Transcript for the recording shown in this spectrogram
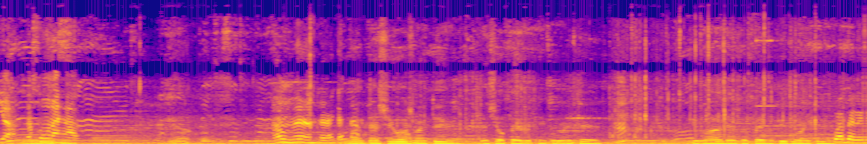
Yeah, that's the one I have. Yeah. Oh man, did I get that? Look, that's yours right there. That's your favorite people right there. Yvonne, that's your favorite people right there. What, baby?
